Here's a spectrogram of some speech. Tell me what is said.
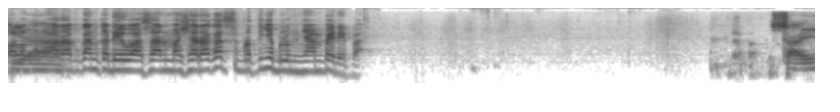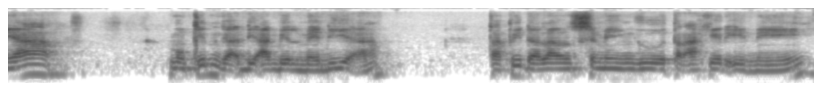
Kalau ya. mengharapkan kedewasaan masyarakat sepertinya belum nyampe deh pak. Saya mungkin nggak diambil media tapi dalam seminggu terakhir ini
